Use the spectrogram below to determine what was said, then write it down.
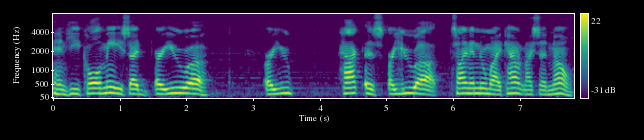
and he called me, he said, are you, uh, are you hack, is, are you, uh, signed into my account? And I said, no,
